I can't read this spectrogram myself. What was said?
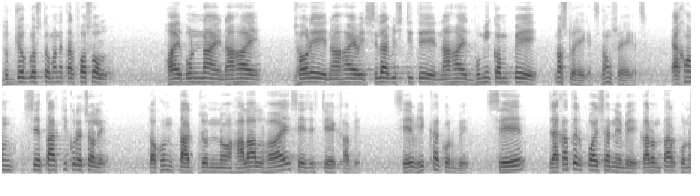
দুর্যোগগ্রস্ত মানে তার ফসল হয় বন্যায়, না হয় ঝড়ে, না হয় ওই শিলাবৃষ্টিতে, না হয় ভূমিকম্পে নষ্ট হয়ে গেছে, ধ্বংস হয়ে গেছে। এখন সে তার কি করে চলে? তখন তার জন্য হালাল হয়, সে যে চেয়ে খাবে, সে ভিক্ষা করবে, সে জাকাতের পয়সা নেবে, কারণ তার কোনো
